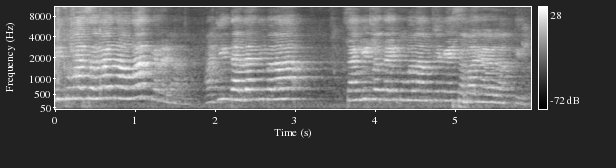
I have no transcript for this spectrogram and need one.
मी तुम्हा सर्वांना आवाहन करायला अजित दादांनी मला सांगितलं ताई तुम्हाला आमच्या काही सभा घ्याव्या लागतील.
